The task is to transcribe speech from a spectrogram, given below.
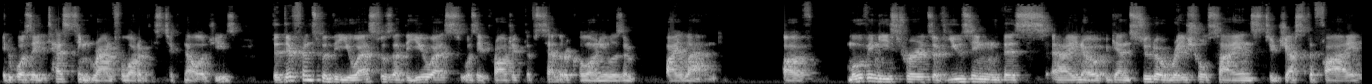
it was a testing ground for a lot of these technologies. The difference with the US was that the US was a project of settler colonialism by land, of moving eastwards, of using this, uh, you know, again, pseudo racial science to justify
